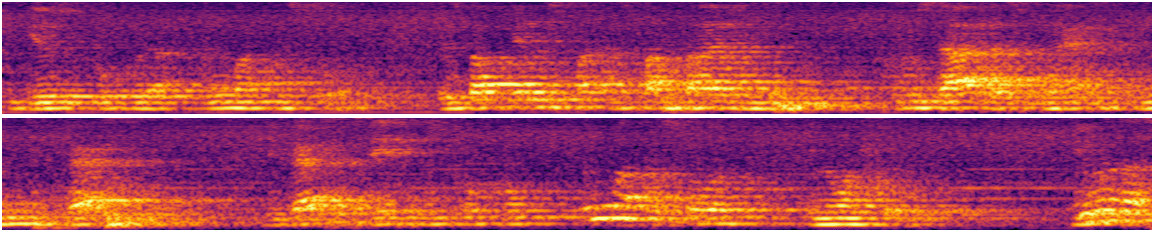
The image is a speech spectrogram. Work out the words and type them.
que Deus procura uma pessoa. Eu estava vendo as pa- as passagens cruzadas com essa em diversas, diversas vezes Deus procurou uma pessoa e não achou. E uma das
